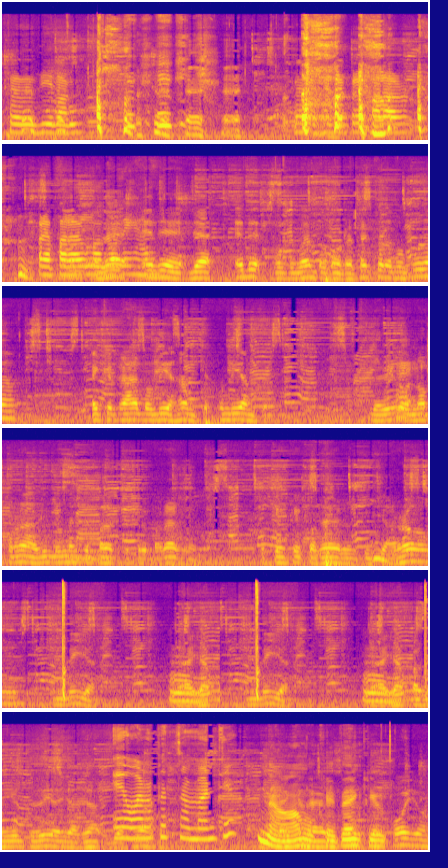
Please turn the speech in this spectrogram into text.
ustedes dirán. Pero preparar, preparar unos dos es días. de, de- es de- porque, por ejemplo, con respecto a la pupura, hay que traer dos días antes, un día antes. Le digo no por nada, simplemente para que prepararlo. Porque hay que coger el chicharrón un día, ya, ya, un día, ya, ya para el siguiente día, ya, ya. You ya, want ya. to put some on too? No, I'm que okay, traer thank el you. Pollo.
